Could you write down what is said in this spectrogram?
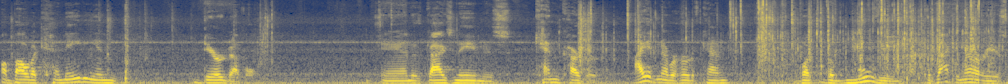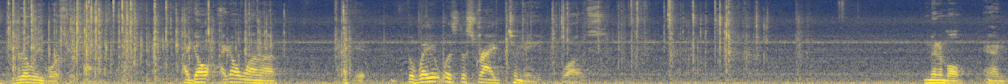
about a Canadian daredevil and the guy's name is Ken Carter. I had never heard of Ken, but the movie, the documentary, is really worth your time. I don't, I don't want to. The way it was described to me was minimal, and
